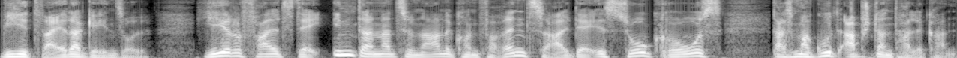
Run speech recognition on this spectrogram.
wie es weitergehen soll. Jedenfalls der internationale Konferenzsaal, der ist so groß, dass man gut Abstand halten kann.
